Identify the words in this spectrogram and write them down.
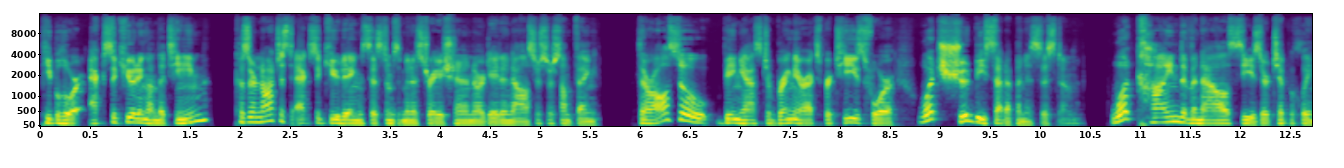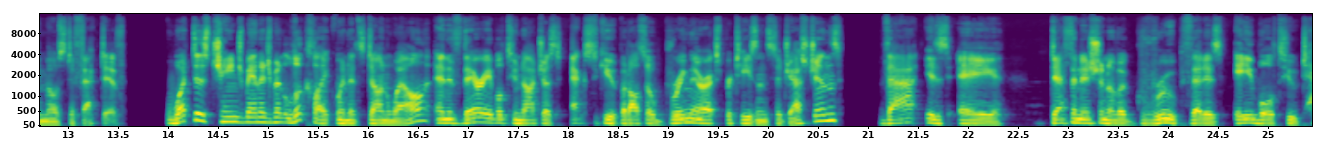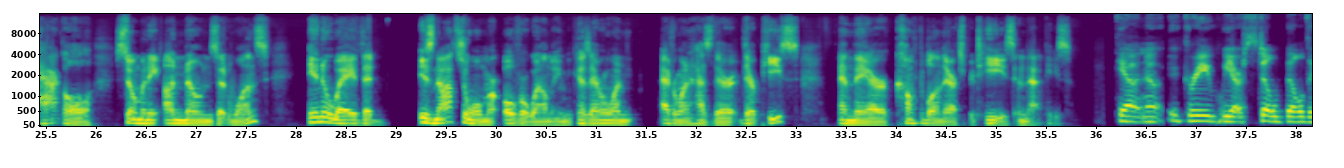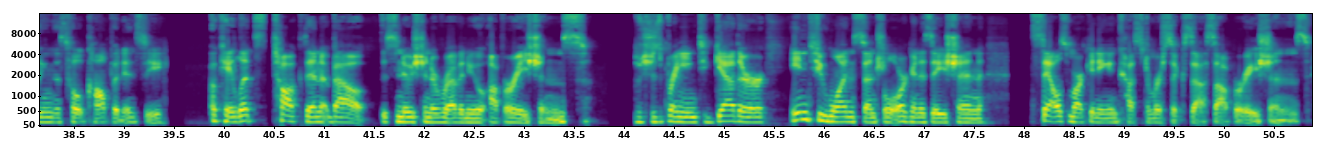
people who are executing on the team because they're not just executing systems administration or data analysis or something. They're also being asked to bring their expertise for what should be set up in a system what kind of analyses are typically most effective? What does change management look like when it's done well? And if they're able to not just execute, but also bring their expertise and suggestions, that is a definition of a group that is able to tackle so many unknowns at once in a way that is not so overwhelming because everyone everyone has their their piece and they are comfortable in their expertise in that piece. Yeah, no, agree. We are still building this whole competency. Okay, let's talk then about this notion of revenue operations, which is bringing together into one central organization sales, marketing, and customer success operations.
